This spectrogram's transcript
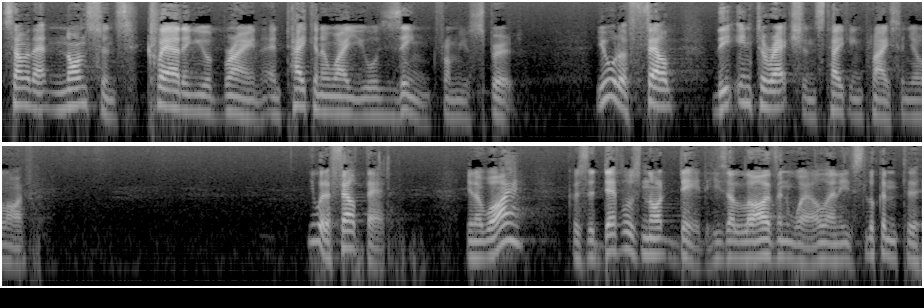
some of that nonsense clouding your brain and taken away your zing from your spirit. You will have felt the interactions taking place in your life. You would have felt that. You know why? Because the devil's not dead. He's alive and well, and he's looking to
